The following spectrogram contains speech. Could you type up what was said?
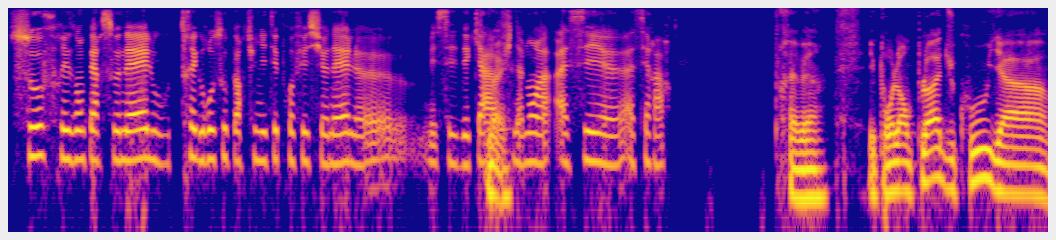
sauf raison personnelle ou très grosse opportunité professionnelle. Euh, mais c'est des cas finalement assez, euh, assez rares. Très bien. Et pour l'emploi, du coup, il y a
